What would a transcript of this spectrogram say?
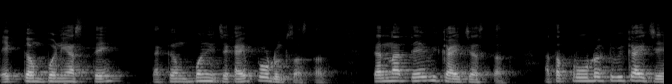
एक कंपनी असते त्या कंपनीचे काही प्रोडक्ट्स असतात त्यांना ते विकायचे असतात. आता प्रोडक्ट विकायचे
